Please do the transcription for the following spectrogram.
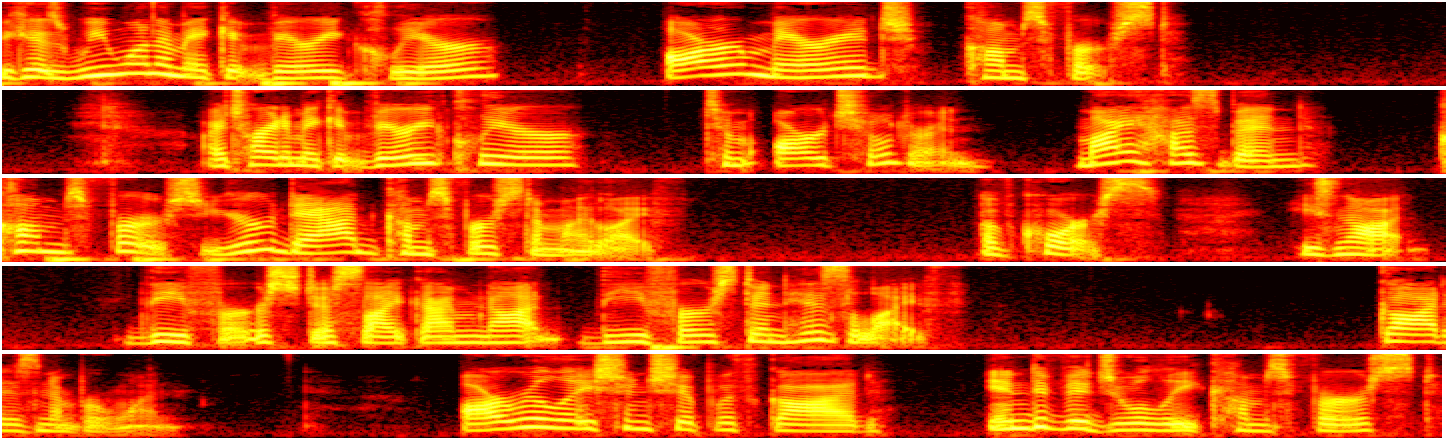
because we want to make it very clear our marriage comes first. I try to make it very clear to our children my husband comes first. Your dad comes first in my life. Of course, he's not the first, just like I'm not the first in his life. God is number one. Our relationship with God individually comes first,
